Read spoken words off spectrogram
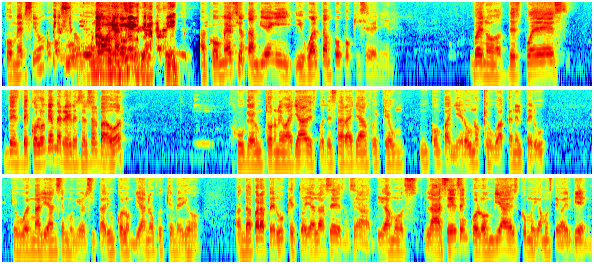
Comercio. A comercio, A comercio también y igual tampoco quise venir. Bueno, después desde Colombia me regresé a El Salvador. Jugué un torneo allá. Después de estar allá fue que un, un compañero, uno que jugó acá en el Perú, que jugó en Alianza, en Universitario, un colombiano, fue que me dijo, anda para Perú, que tú allá la haces. O sea, digamos, la haces en Colombia es como, digamos, te va a ir bien.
